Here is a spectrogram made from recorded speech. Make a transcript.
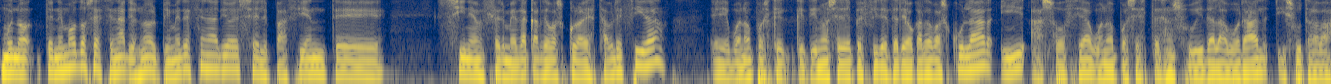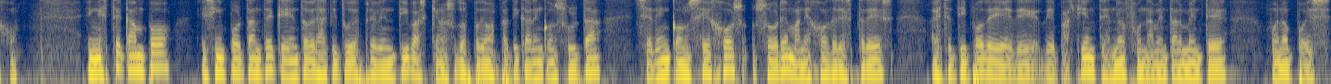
Bueno, tenemos dos escenarios, ¿no? El primer escenario es el paciente sin enfermedad cardiovascular establecida, eh, bueno, pues que, tiene una serie de perfiles de riesgo cardiovascular y asocia, bueno, pues estrés en su vida laboral y su trabajo. En este campo es importante que dentro de las actitudes preventivas que nosotros podemos practicar en consulta se den consejos sobre manejo del estrés a este tipo de, de, pacientes, ¿no? Fundamentalmente, bueno, pues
